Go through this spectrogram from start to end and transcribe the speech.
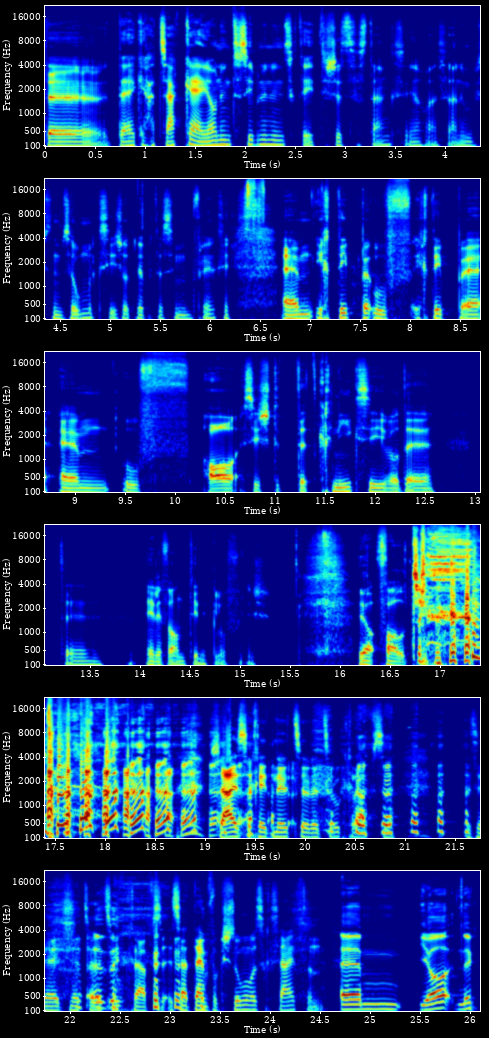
der, der hat es auch gegeben, ja, 1997, dort ist das das dann gewesen. Ich weiß auch nicht, ob es im Sommer war oder ob das im Frühjahr war. Ähm, ich tippe auf, ich tippe, ähm, auf A, es war der Knie, gewesen, wo der, der Elefant reingelaufen ist. Ja, falsch. Scheiße, ich hätte nicht sollen zurückkrebsen Es hätte nicht sollen Also- zurückkrebsen Es hat einfach gestimmt, was ich gesagt habe. ähm, ja, nicht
